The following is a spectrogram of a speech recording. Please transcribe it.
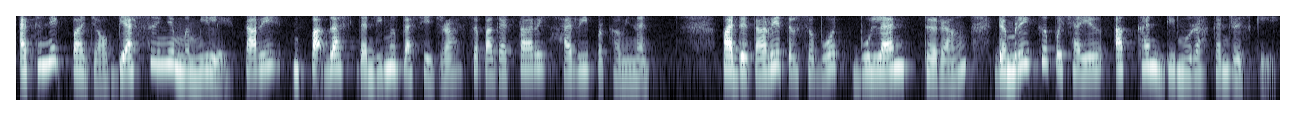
Etnik Bajau biasanya memilih tarikh 14 dan 15 Hijrah sebagai tarikh hari perkahwinan. Pada tarikh tersebut, bulan terang dan mereka percaya akan dimurahkan rezeki.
